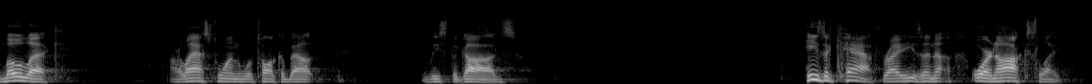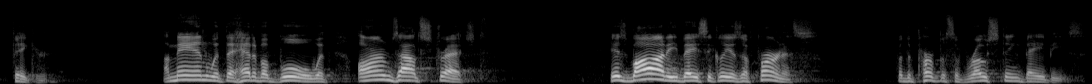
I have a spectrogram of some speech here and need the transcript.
Molech, our last one we'll talk about, at least the gods. He's a calf, right? He's an or an ox-like figure a man with the head of a bull with arms outstretched. His body basically is a furnace for the purpose of roasting babies.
